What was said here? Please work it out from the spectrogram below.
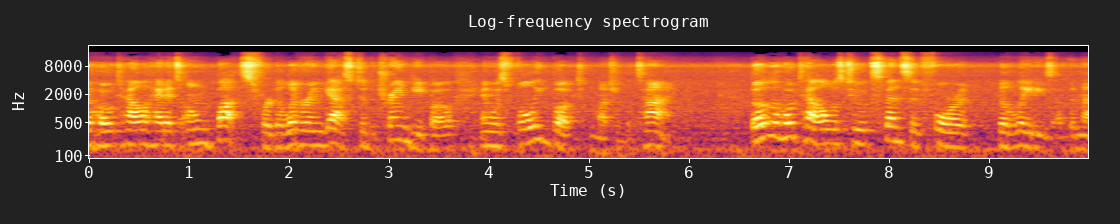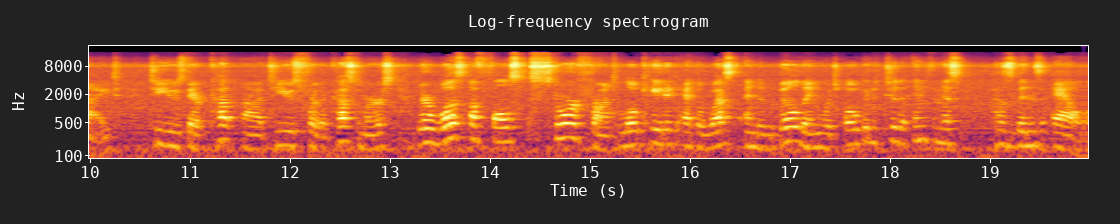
The hotel had its own bus for delivering guests to the train depot and was fully booked much of the time. Though the hotel was too expensive for the ladies of the night to use their uh, to use for their customers, there was a false storefront located at the west end of the building, which opened to the infamous Husband's Alley,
